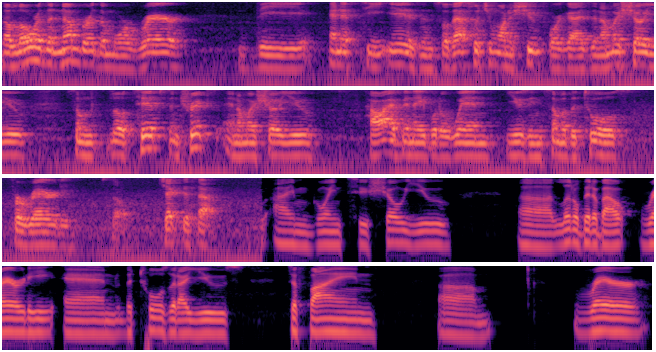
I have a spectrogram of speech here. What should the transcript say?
The lower the number, the more rare the NFT is and so that's what you want to shoot for guys and I'm going to show you some little tips and tricks and I'm going to show you how I've been able to win using some of the tools for rarity. So check this out. I'm going to show you a little bit about rarity and the tools that I use to find um, rare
